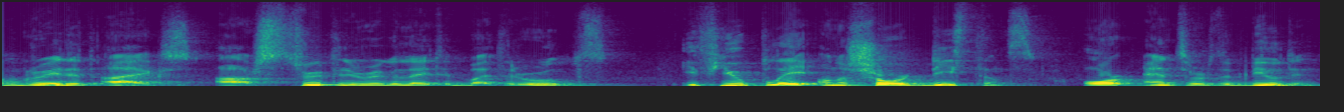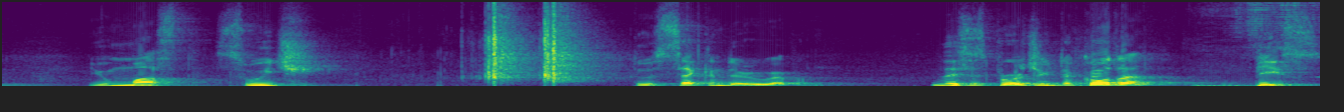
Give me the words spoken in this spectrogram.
Upgraded AEGs are strictly regulated by the rules. If you play on a short distance or enter the building, you must switch to a secondary weapon. This is Project Dakota. Peace!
